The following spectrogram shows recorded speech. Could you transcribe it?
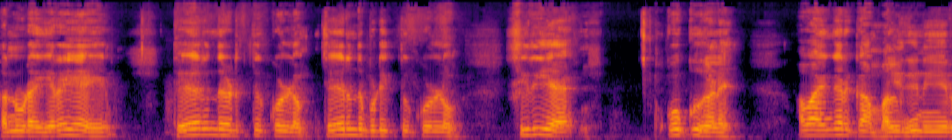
தன்னுடைய இறையை தேர்ந்தெடுத்து கொள்ளும் தேர்ந்து பிடித்து கொள்ளும் சிறிய கொக்குகளை அவள் எங்கே இருக்கா? மல்கு நீர்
